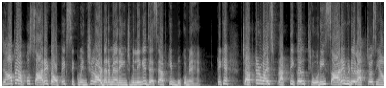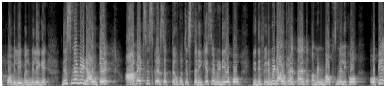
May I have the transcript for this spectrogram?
जहाँ पे आपको सारे टॉपिक सिक्वेंशियल ऑर्डर में अरेंज मिलेंगे, जैसे आपकी बुक में है. ठीक है? चैप्टर वाइज प्रैक्टिकल थ्योरी सारे वीडियो लेक्चर्स यहाँ आपको अवेलेबल मिलेंगे। जिसमें भी डाउट है आप एक्सेस कर सकते हो कुछ इस तरीके से वीडियो को। यदि फिर भी डाउट रहता है तो कमेंट बॉक्स में लिखो ओके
